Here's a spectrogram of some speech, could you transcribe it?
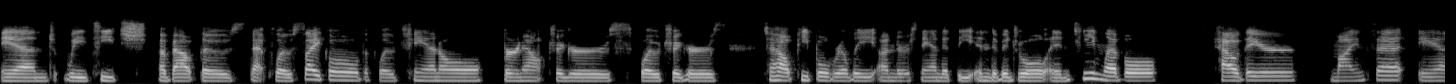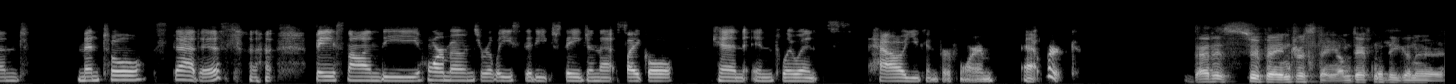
and we teach about those that flow cycle, the flow channel, burnout triggers, flow triggers to help people really understand at the individual and team level how their mindset and mental status based on the hormones released at each stage in that cycle can influence how you can perform at work. That is super interesting. I'm definitely going to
